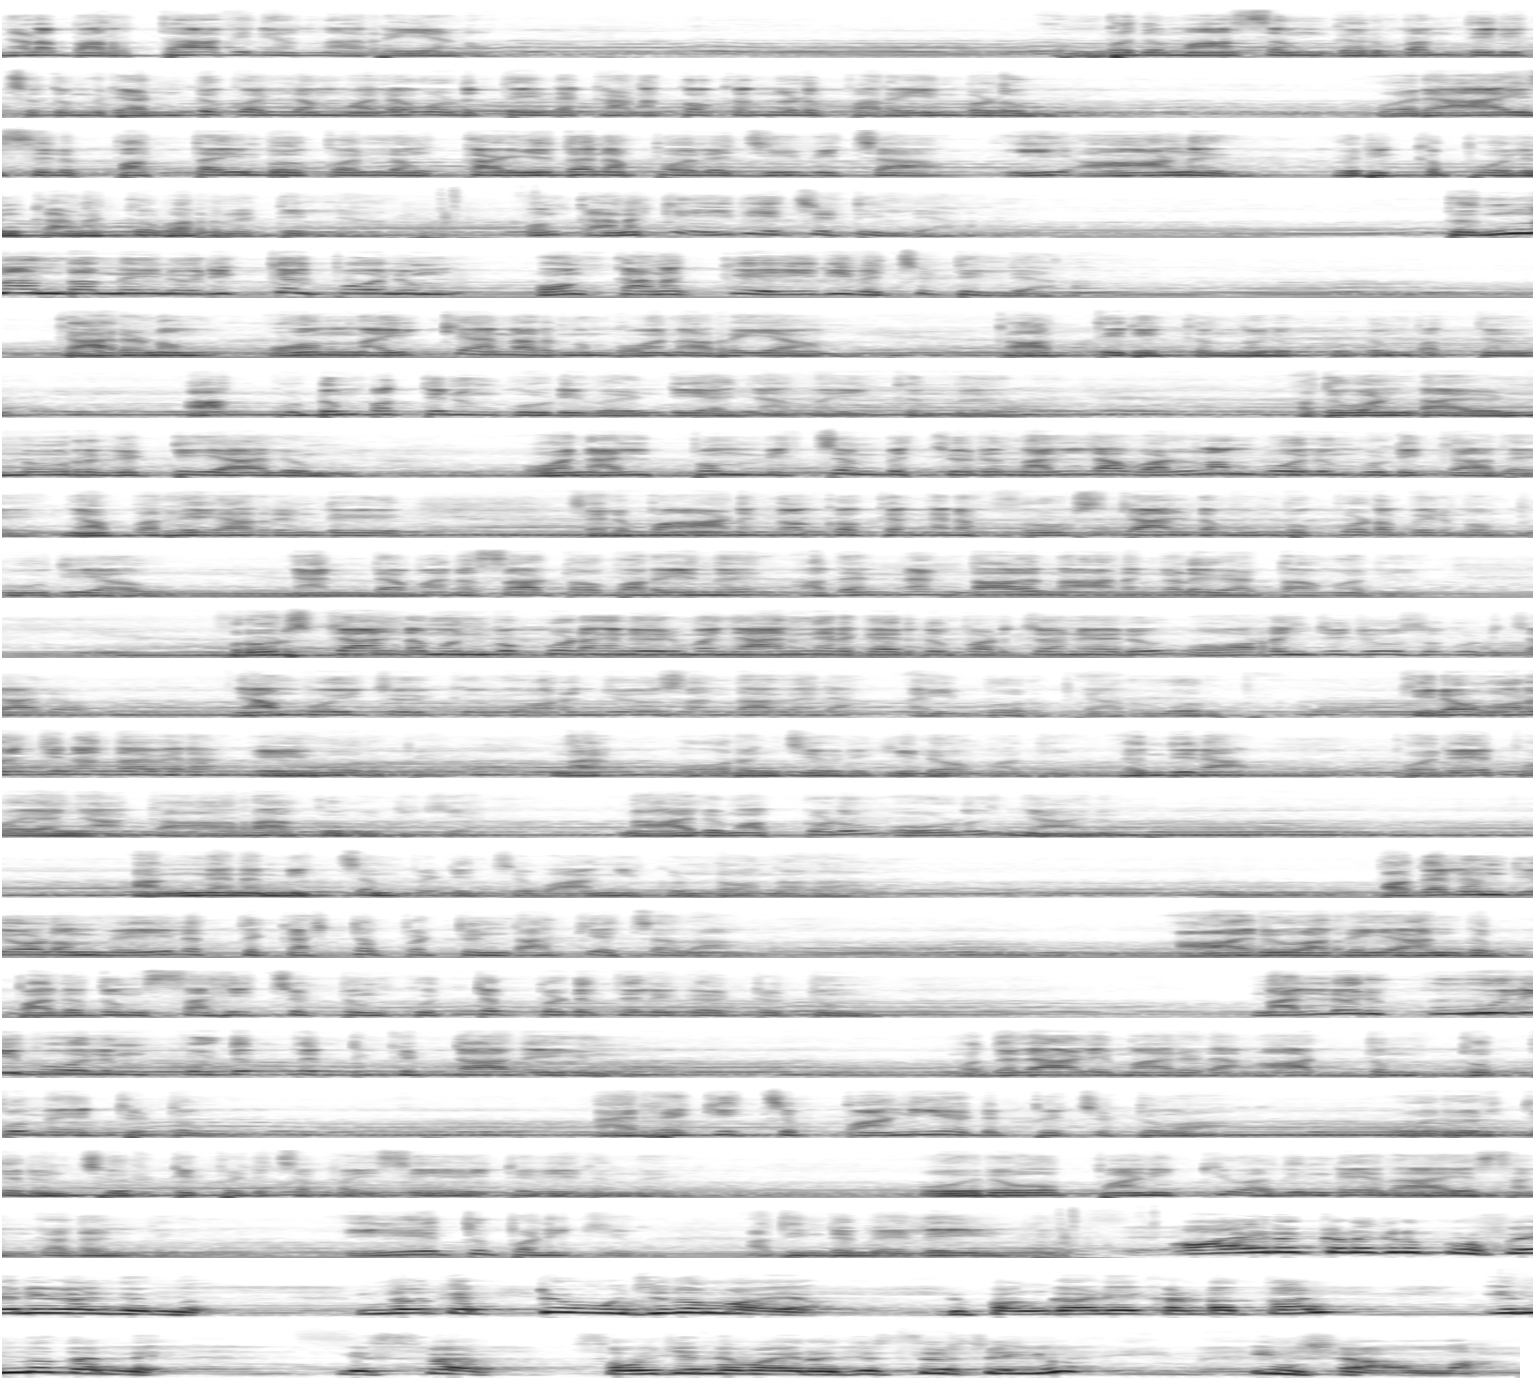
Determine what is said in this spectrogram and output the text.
നിങ്ങളെ ഭർത്താവിനെ ഒന്ന് അറിയണം. ഒമ്പത് മാസം ഗർഭം തിരിച്ചതും രണ്ടു കൊല്ലം മുല കൊടുത്തതിന്റെ കണക്കൊക്കെ അങ്ങോട്ട് പറയുമ്പോഴും ഒരായുസിൽ പത്തൈമ്പത് കൊല്ലം കഴുതനെ പോലെ ജീവിച്ച ഈ ആണ് ഒരിക്കൽ പോലും കണക്ക് പറഞ്ഞിട്ടില്ല. ഓൻ കണക്ക് എഴുതി വെച്ചിട്ടില്ല. തിന്നാൻ തന്നതിന് ഒരിക്കൽ പോലും ഓൻ കണക്ക് എഴുതി വെച്ചിട്ടില്ല. കാരണം ഓൻ നയിക്കാൻ ഇറങ്ങുമ്പോൾ ഓൻ അറിയാം കാത്തിരിക്കുന്ന ഒരു കുടുംബത്തിന് ആ കുടുംബത്തിനും കൂടി വേണ്ടിയാ ഞാൻ നയിക്കുന്നത്. അതുകൊണ്ടാ എണ്ണൂറ് കിട്ടിയാലും ഓൻ അല്പം മിച്ചം വെച്ചൊരു നല്ല വെള്ളം പോലും കുടിക്കാതെ ഞാൻ പറയാറുണ്ട് ചിലപ്പോ ആണുങ്ങൾക്കൊക്കെ ഇങ്ങനെ ഫ്രൂട്ട് സ്റ്റാളിന്റെ മുമ്പിൽ കൂടെ വരുമ്പോൾ പൂതിയാവും. ഞാൻ എന്റെ മനസ്സാട്ടോ പറയുന്നത് അതെന്നെ ഉണ്ടാകുന്ന ആണുങ്ങൾ കേട്ടാൽ മതി. ഫ്രൂട്ട് സ്റ്റാളിന്റെ മുൻപ് കൂടെ അങ്ങനെ വരുമ്പോൾ ഞാൻ ഇങ്ങനെ കരുതും പഠിച്ചോനെ ഒരു ഓറഞ്ച് ജ്യൂസ് കുടിച്ചാലോ? ഞാൻ പോയി ചോദിക്കും ഓറഞ്ച് ജ്യൂസ് എന്താ വില? അമ്പത് റുപ്യ അറുപത് റുപ്യ. കിലോ ഓറഞ്ചിന് എന്താ വില? എഴുപത് റുപ്യ. ഓറഞ്ച് ഒരു കിലോ മതി. എന്തിനാ? പൊരേ പോയാൽ ഞാൻ കാറാക്ക് കുടിക്കുക. നാലു മക്കളും ഓളും ഞാനും. അങ്ങനെ മിച്ചം പിടിച്ച് വാങ്ങിക്കൊണ്ടുവന്നതാ പകലന്തിയോളം വെയിലത്ത് കഷ്ടപ്പെട്ടുണ്ടാക്കിയച്ചതാ. ആരും അറിയാണ്ട് പലതും സഹിച്ചിട്ടും കുറ്റപ്പെടുത്തൽ കേട്ടിട്ടും നല്ലൊരു കൂലി പോലും കൊടുത്തിട്ട് കിട്ടാതെയും മുതലാളിമാരുടെ ആട്ടും തുപ്പുമേറ്റിട്ടും നരകിച്ച് പണിയെടുപ്പിച്ചിട്ടുമാ ഓരോരുത്തരും ചുരുട്ടി പിടിച്ച പൈസയായിട്ട് വരുന്നത്. ഓരോ പണിക്കും അതിന്റെതായ സങ്കടമുണ്ട് ഏത് പണിക്കും അതിന്റെ വിലയുണ്ട്. ആയിരക്കണക്കിന് പ്രൊഫൈലുകളിൽ നിന്ന് നിങ്ങൾക്ക് ഏറ്റവും ഉചിതമായ ഒരു പങ്കാളിയെ കണ്ടെത്താൻ ഇന്ന് തന്നെ ഇസ്ഫ സൗജന്യമായി രജിസ്റ്റർ ചെയ്യൂ ഇൻഷാ അള്ളാഹ്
